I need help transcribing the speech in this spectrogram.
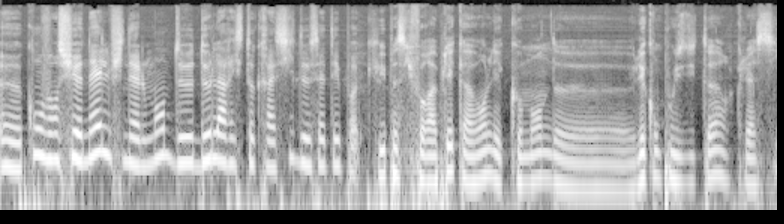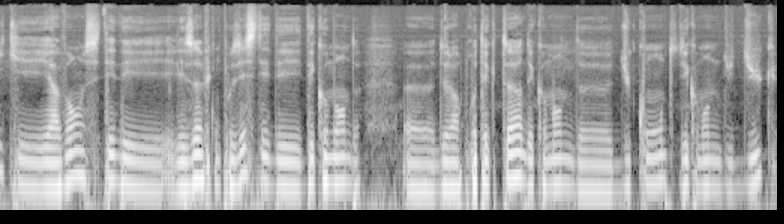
Euh, conventionnel finalement de, de l'aristocratie de cette époque. Oui, parce qu'il faut rappeler qu'avant les commandes, euh, les compositeurs classiques et avant c'était des les œuvres composées c'était des, des, commandes euh, de leurs protecteurs, des commandes du comte, des commandes du duc,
